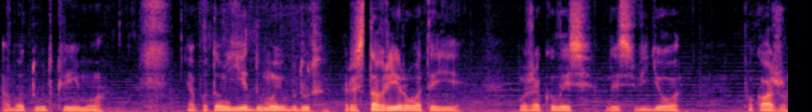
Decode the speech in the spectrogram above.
Або тут клеймо. Я потім її, думаю, буду реставрувати і може колись десь відео покажу,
